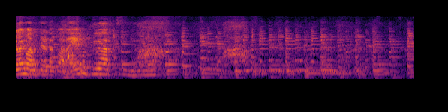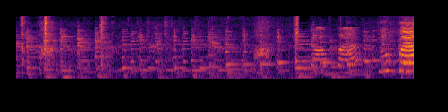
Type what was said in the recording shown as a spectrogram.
വെള്ളം കുറക്കട്ടെ. കൊറേ കുട്ടി നിറച്ച് തിന്നു സൂപ്പർ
